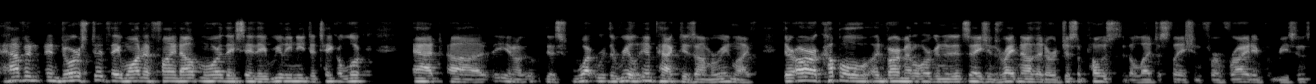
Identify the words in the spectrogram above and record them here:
haven't endorsed it. They want to find out more. They say they really need to take a look at uh, you know this what the real impact is on marine life. There are a couple environmental organizations right now that are just opposed to the legislation for a variety of reasons,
